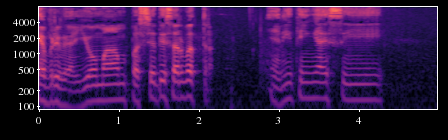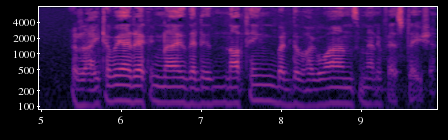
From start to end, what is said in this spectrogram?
everywhere, yomam pasyati sarvatra, anything I see, right away I recognize that is nothing but the Bhagavan's manifestation.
